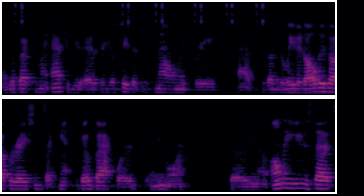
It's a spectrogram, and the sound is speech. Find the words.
and I go back to my attribute editor, you'll see that there's now only three tabs because I've deleted all those operations. I can't go backwards anymore. So, you know, only use that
